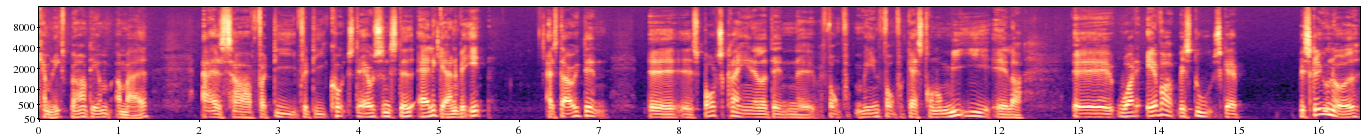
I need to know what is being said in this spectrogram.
kan man ikke spørge om det om, om meget? Altså, fordi, fordi kunst er jo sådan et sted, alle gerne vil ind. Altså, der er jo ikke den øh, øh sportsgren, eller den øh, form for, med en form for gastronomi, eller øh, whatever, hvis du skal beskrive noget,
